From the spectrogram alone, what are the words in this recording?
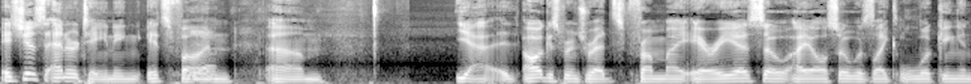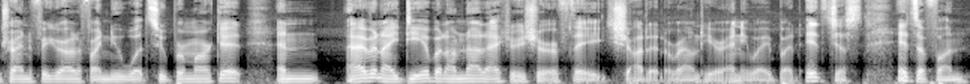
it's just entertaining. It's fun. Yeah. Um, yeah, August Burns Red's from my area, so I also was like looking and trying to figure out if I knew what supermarket, and I have an idea, but I'm not actually sure if they shot it around here anyway. But it's just it's a fun,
